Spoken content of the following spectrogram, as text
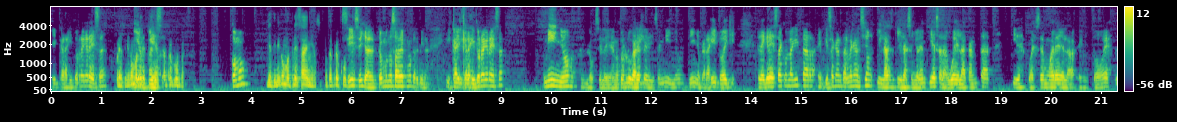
El carajito regresa. Pero tiene como Y tres años, no te preocupes. ¿Cómo? Ya tiene como tres años, no te preocupes. Sí, sí, ya todo el mundo sabe cómo termina. Y el carajito regresa niño, lo que se le, en otros lugares le dicen niño, niño, carajito, X, regresa con la guitarra, empieza a cantar la canción y la, y la señora empieza, la abuela, a cantar y después se muere de la, en todo esto.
